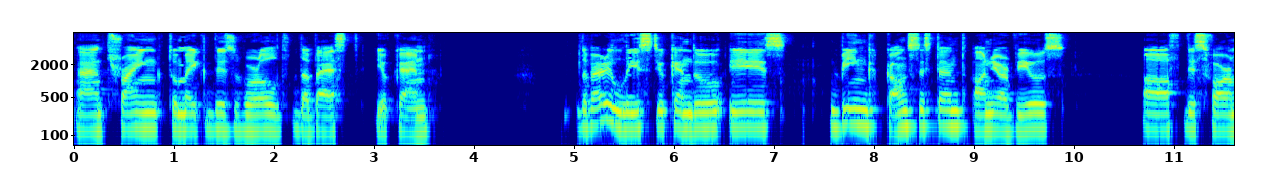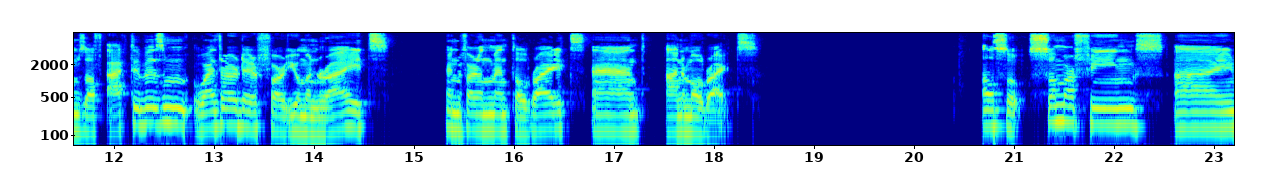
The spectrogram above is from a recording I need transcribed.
and trying to make this world the best you can? The very least you can do is being consistent on your views of these forms of activism, whether they're for human rights, environmental rights, and animal rights. Also, some more things I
